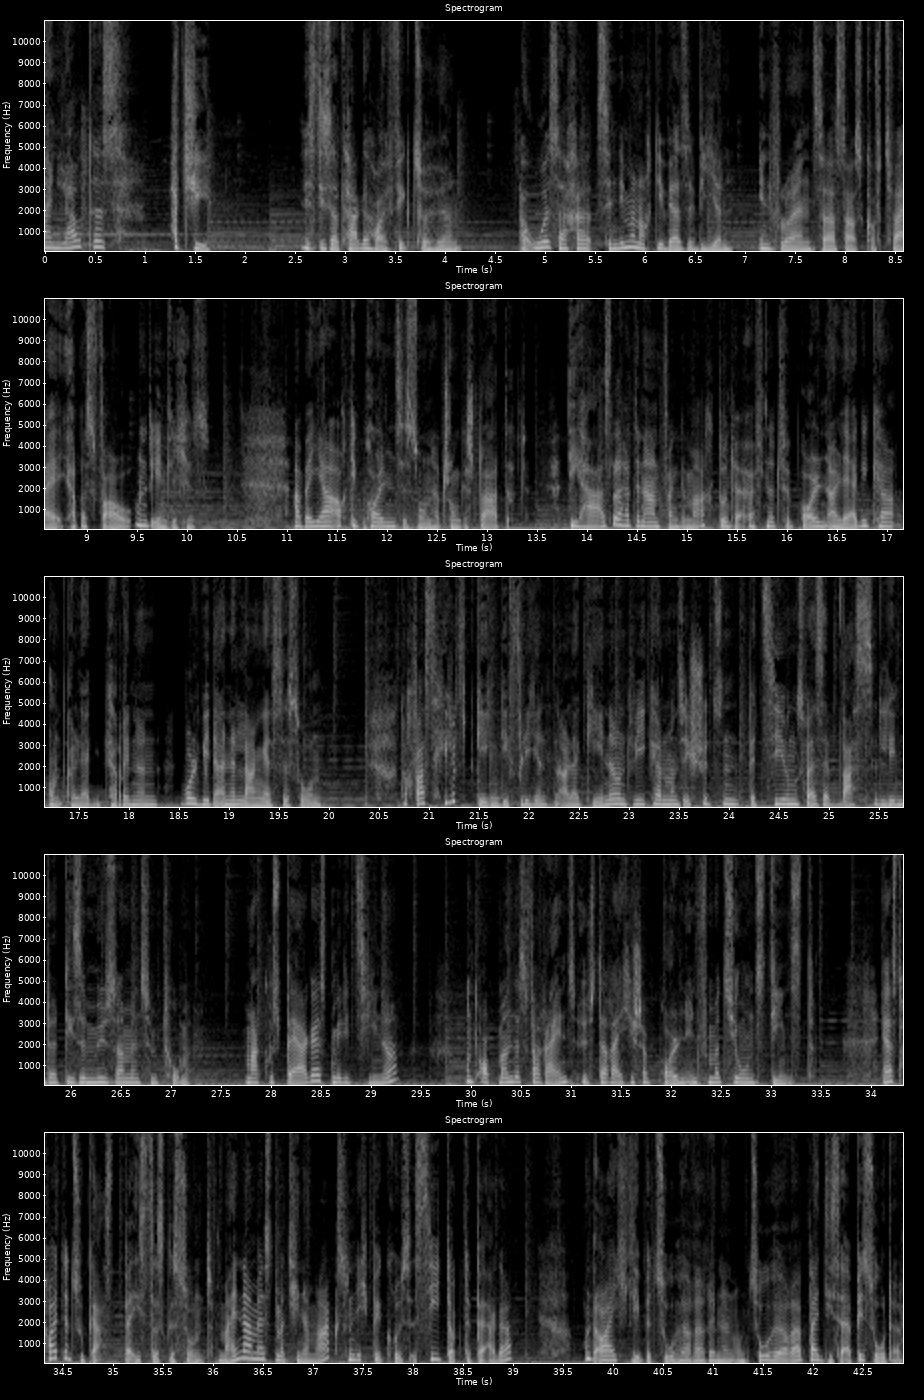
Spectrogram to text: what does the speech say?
Ein lautes Hatschi ist dieser Tage häufig zu hören. Verursacher sind immer noch diverse Viren, Influenza, SARS-CoV-2, RSV und ähnliches. Aber ja, auch die Pollensaison hat schon gestartet. Die Hasel hat den Anfang gemacht und eröffnet für Pollenallergiker und Allergikerinnen wohl wieder eine lange Saison. Doch was hilft gegen die fliegenden Allergene und wie kann man sich schützen, beziehungsweise was lindert diese mühsamen Symptome? Markus Berger ist Mediziner und Obmann des Vereins Österreichischer Polleninformationsdienst. Er ist heute zu Gast bei Ist das gesund? Mein Name ist Martina Marx und ich begrüße Sie, Dr. Berger, und euch, liebe Zuhörerinnen und Zuhörer, bei dieser Episode.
